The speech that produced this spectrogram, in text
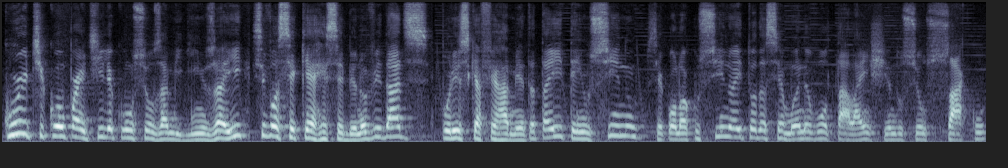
curte e compartilha com os seus amiguinhos aí. Se você quer receber novidades, por isso que a ferramenta está aí, tem o sino, você coloca o sino, aí toda semana eu vou estar tá lá enchendo o seu saco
